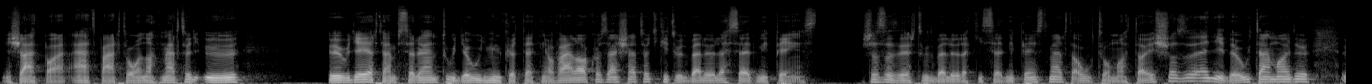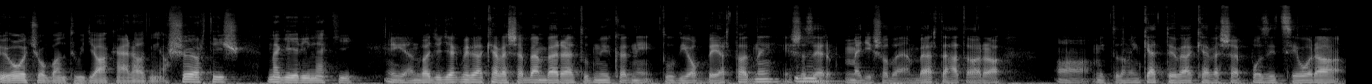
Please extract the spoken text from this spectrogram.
és átpár, átpártolnak, mert hogy ő, ő ugye értelmszerűen tudja úgy működtetni a vállalkozását, hogy ki tud belőle szedni pénzt. És az azért tud belőle kiszedni pénzt, mert automata, és az egy idő után majd ő, ő olcsóbban tudja akár adni a sört is, megéri neki, igen, vagy ugye mivel kevesebb emberrel tud működni, tud jobb bért adni, és mm. azért megy is oda ember, tehát arra a, mit tudom én, kettővel kevesebb pozícióra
